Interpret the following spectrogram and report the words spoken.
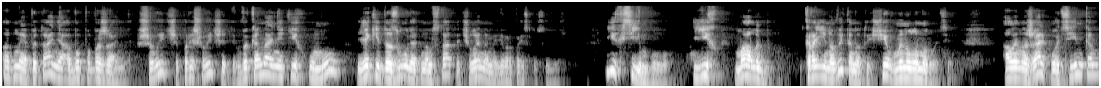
одне питання або побажання швидше пришвидшити виконання тих умов, які дозволять нам стати членами Європейського Союзу. Їх сім було. Їх мали б країна виконати ще в минулому році. Але, на жаль, по оцінкам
